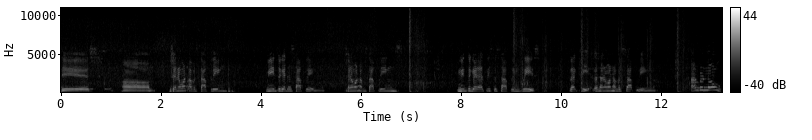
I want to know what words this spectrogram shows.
this. Um, does anyone have a sapling? We need to get a sapling. Does anyone have saplings? We need to get at least a sapling, please. Lexi, does anyone have a sapling? Amber, no!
